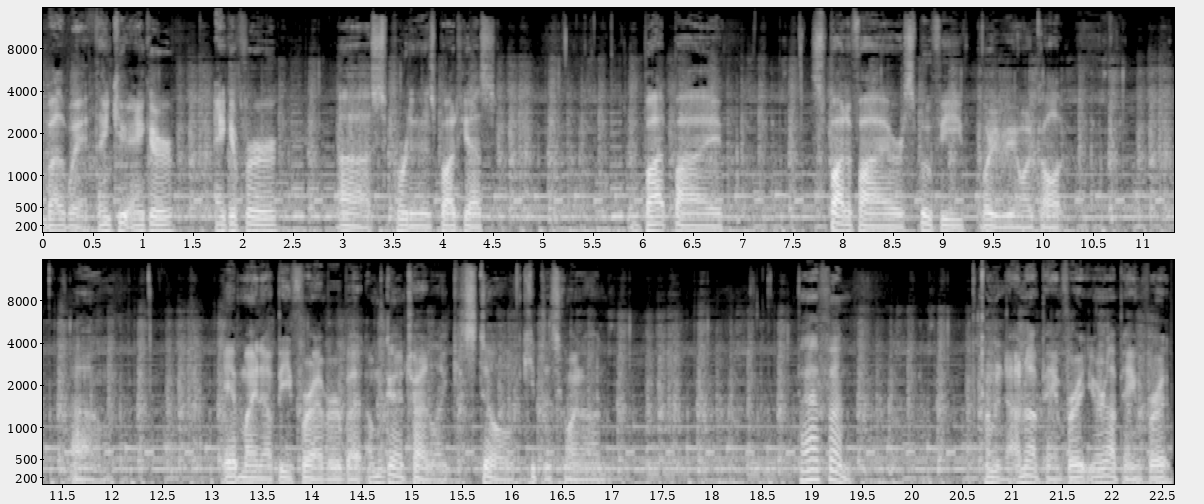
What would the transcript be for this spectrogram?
And by the way, thank you, Anchor, Anchor for uh, supporting this podcast. Bought by Spotify or Spoofy, whatever you want to call it. Um, it might not be forever, but I'm gonna try to like still keep this going on. But have fun. I mean, I'm not paying for it. You're not paying for it.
